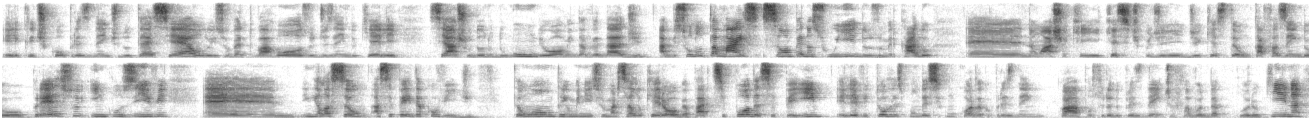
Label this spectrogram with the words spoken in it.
Ele criticou o presidente do TSE, o Luiz Roberto Barroso, dizendo que ele se acha o dono do mundo e o homem da verdade absoluta, mas são apenas ruídos. O mercado é, não acha que, que esse tipo de, de questão está fazendo preço, inclusive é, em relação à CPI da Covid. Então, ontem o ministro Marcelo Queiroga participou da CPI, ele evitou responder se concorda com, com a postura do presidente a favor da cloroquina,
